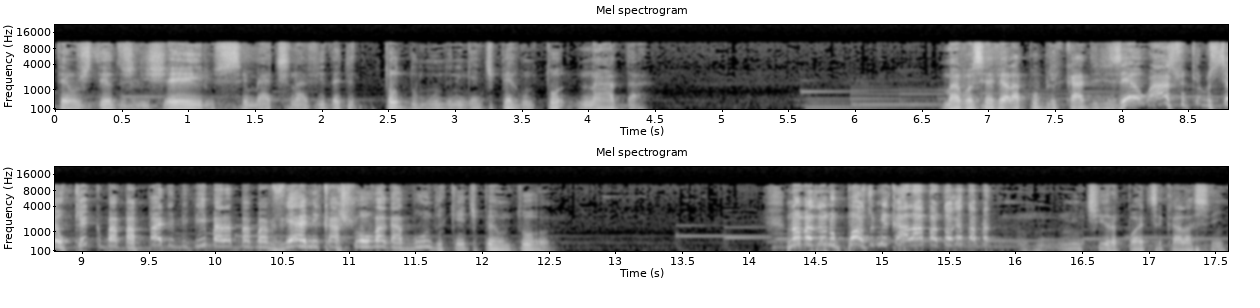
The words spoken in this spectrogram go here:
tem os dedos ligeiros, se mete na vida de todo mundo, ninguém te perguntou nada. Mas você vê lá publicado e diz, eu acho que não sei o que, que papapá de bibi, barabá, verme, cachorro, vagabundo. Quem te perguntou? Não, mas eu não posso me calar. Pra... Mentira, pode se calar sim.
